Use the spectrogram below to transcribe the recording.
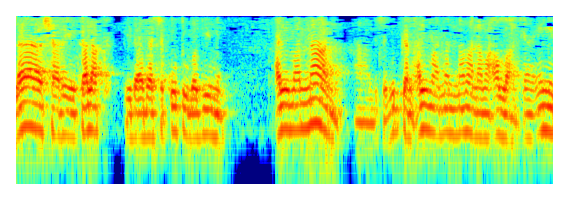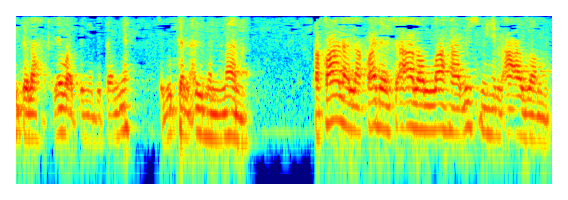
La syarikalak tidak ada sekutu bagimu. Al-Mannan. Nah, disebutkan Al-Mannan nama-nama Allah. Yang ini telah lewat penyebutannya. Sebutkan Al-Mannan. Faqala laqad sa'ala Allah bismihil a'zam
